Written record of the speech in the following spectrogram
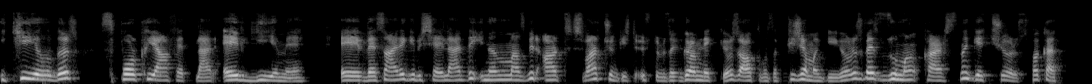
İki yıldır spor kıyafetler, ev giyimi, e, vesaire gibi şeylerde inanılmaz bir artış var. Çünkü işte üstümüze gömlek giyiyoruz, altımıza pijama giyiyoruz ve Zoom'un karşısına geçiyoruz. Fakat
